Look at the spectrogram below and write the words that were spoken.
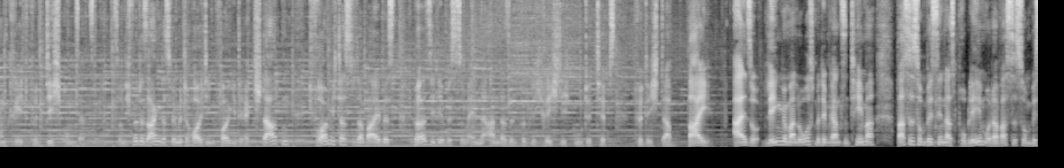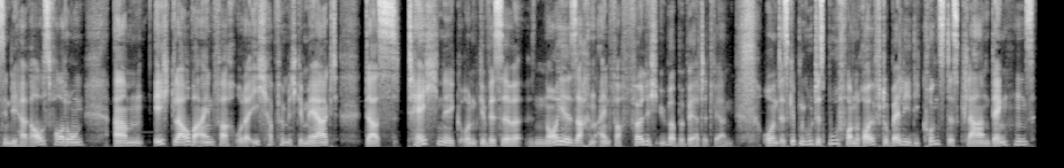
konkret für dich umsetzen kannst. Und ich würde sagen, dass wir mit der heutigen Folge direkt starten. Ich freue mich, dass du dabei bist. Hör sie dir bis zum Ende an. Da sind wirklich richtig gute Tipps für dich dabei. Also, legen wir mal los mit dem ganzen Thema. Was ist so ein bisschen das Problem oder was ist so ein bisschen die Herausforderung? Ähm, ich glaube einfach oder ich habe für mich gemerkt, dass Technik und gewisse neue Sachen einfach völlig überbewertet werden. Und es gibt ein gutes Buch von Rolf Dobelli, Die Kunst des klaren Denkens.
